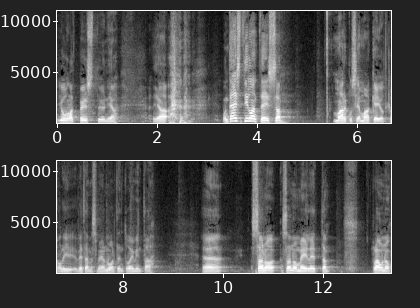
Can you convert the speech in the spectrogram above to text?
juhlat pystyyn. Ja, ja, mutta näissä tilanteissa Markus ja Make, jotka oli vetämässä meidän nuorten toimintaa, sano, sano meille, että Rauno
